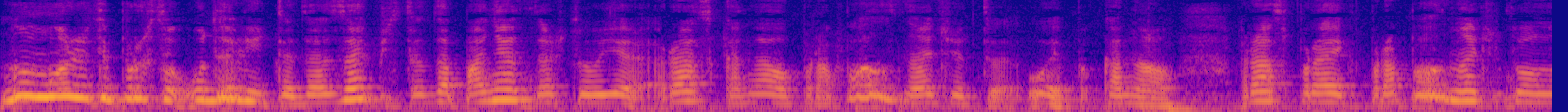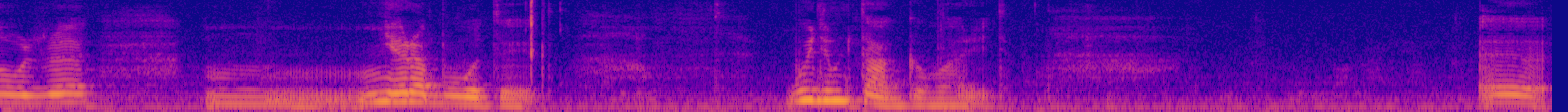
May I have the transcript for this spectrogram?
Ну, можете просто удалить тогда запись, тогда понятно, что я, раз канал пропал, значит, ой, канал, раз проект пропал, значит, он уже не работает. Будем так говорить. Э,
